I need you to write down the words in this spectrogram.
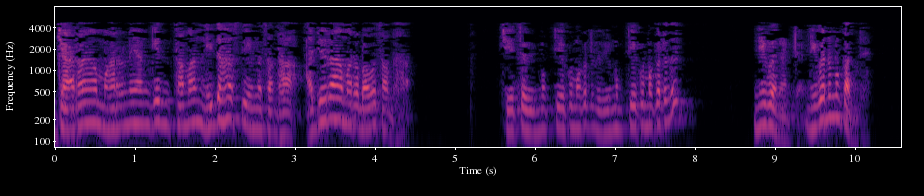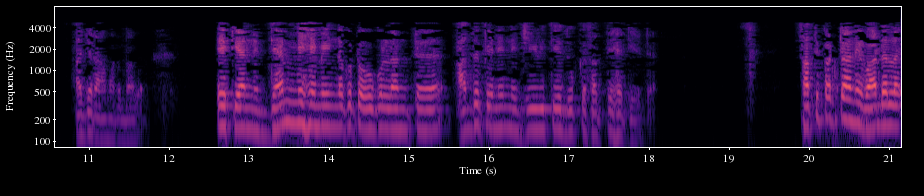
ජරා මරණයන්ගෙන් Taman නිදහස් වීම සඳහා අජරාමර බව සඳහා. චේතෝ විමුක්තිය කොමකටද? විමුක්තිය කොමකටද? නිවනට. නිවන මොකද්ද? අජරාමර බව. ඒ කියන්නේ දැන් මෙහෙම ඉන්නකොට ඕගොල්ලන්ට අද පෙනෙන්නේ ජීවිතයේ දුක්ඛ සත්‍ය හැටියට. සතිපට්ඨානේ වඩලා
